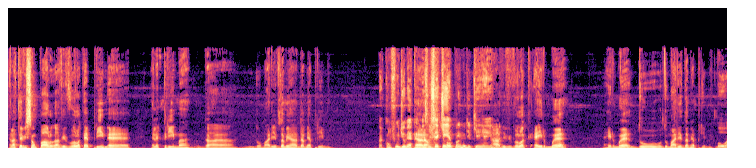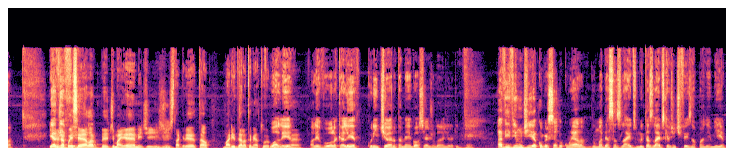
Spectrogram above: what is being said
ela teve em São Paulo, a Vivola que é prima, é, ela é prima da, do marido da minha, da minha prima. Confundiu minha cabeça. Não, não, não sei quem é primo de quem aí. A Vivola é irmã, é irmã do, do marido da minha prima. Boa. eu Vivi... já conheci ela de Miami, de, uhum. de Instagram e tal. O marido dela também atua. O com, Ale, é... Ale Vola, que é Ale, corintiano também, igual o Sérgio Langer aqui. Uhum. A Vivi, um dia, conversando com ela, numa dessas lives, muitas lives que a gente fez na pandemia,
